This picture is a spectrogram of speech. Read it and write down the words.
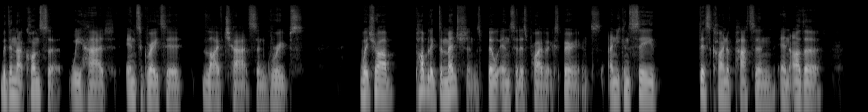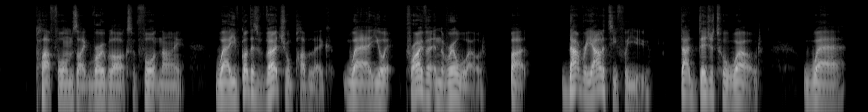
within that concert, we had integrated live chats and groups which are public dimensions built into this private experience. And you can see this kind of pattern in other platforms like Roblox and Fortnite, where you've got this virtual public where you're private in the real world, but that reality for you, that digital world where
